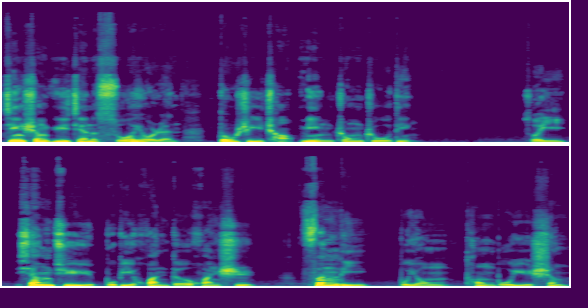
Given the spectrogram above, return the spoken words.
今生遇见的所有人都是一场命中注定。所以，相聚不必患得患失，分离不用痛不欲生。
